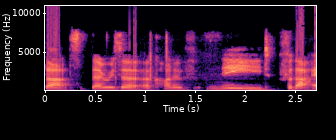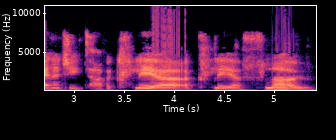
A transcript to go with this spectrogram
that there is a, a kind of need for that energy to have a clear, a clear flow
